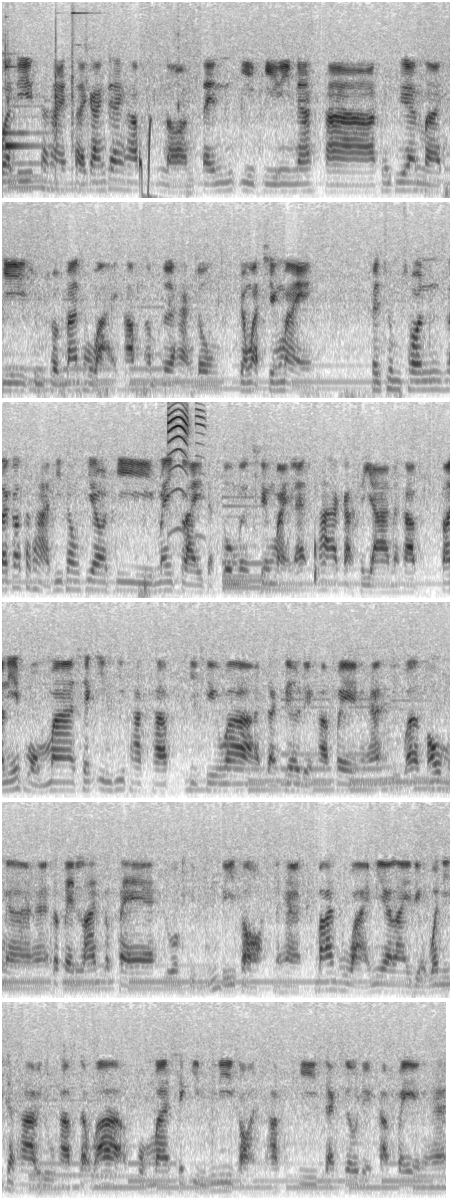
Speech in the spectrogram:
วัสดีสหายสายกลางแจ้งครับนอนเต็นท์ EP นี้นะพาเพื่อนๆมาที่ชุมชนบ้านถวายครับอำเภอหางดง จังหวัดเชียงใหม่ เป็นชุมชนและก็สถานที่ท่องเที่ยวที่ไม่ไกลจากตัวเมืองเชียงใหม่และท่าอากาศยานนะครับ ตอนนี้ผมมาเช็คอินที่พักครับที่ชื่อว่า Jungle Day Cafe นะฮะหรือว่าโต้งนาฮะจะเป็นร้านกาแฟรวมถึงรีสอร์ทนะฮะบ้านถวายมีอะไรเดี๋ยววันนี้จะพาไปดูครับ แต่ว่าผมมาเช็คอินที่นี่ก่อนครับที่ Jungle Day Cafe นะฮะ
